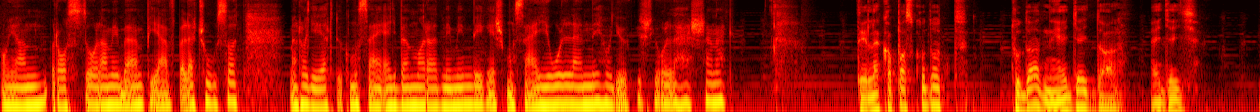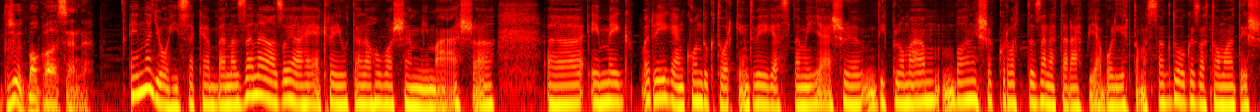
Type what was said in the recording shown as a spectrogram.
olyan rossztól, amiben Piáv belecsúszott, mert hogy értük, muszáj egyben maradni mindig, és muszáj jól lenni, hogy ők is jól lehessenek. Tényleg kapaszkodott tud adni egy-egy dal? Egy-egy, sőt maga a zene? Én nagyon hiszek ebben. A zene az olyan helyekre jut el, ahova semmi más. Én még régen konduktorként végeztem így első diplomámban, és akkor ott a zeneterápiából írtam a szakdolgozatomat, és,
